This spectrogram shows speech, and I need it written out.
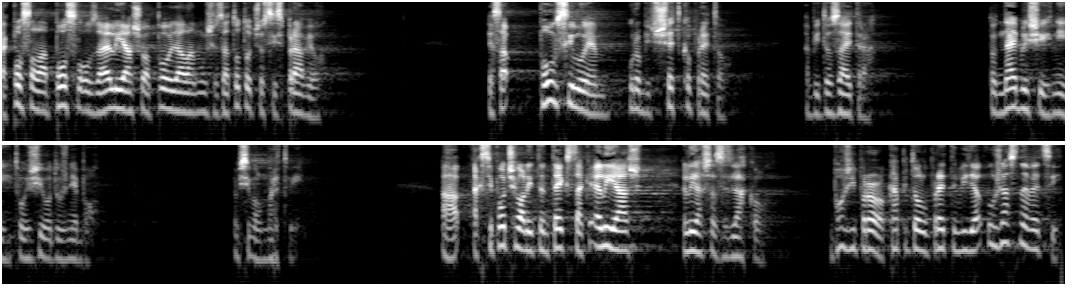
tak poslala poslov za Eliášu a povedala mu, že za toto, čo si spravil, ja sa pousilujem urobiť všetko preto, aby do zajtra do najbližších dní tvoj život už nebol. Aby si bol mŕtvý. A ak ste počúvali ten text, tak Eliáš, Eliáš sa zľakol. Boží prorok, kapitolu predtým videl úžasné veci.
